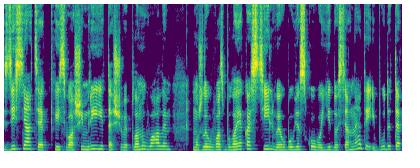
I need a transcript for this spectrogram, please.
Здійсняться якісь ваші мрії, те, що ви планували. Можливо, у вас була якась ціль, ви обов'язково її досягнете і будете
